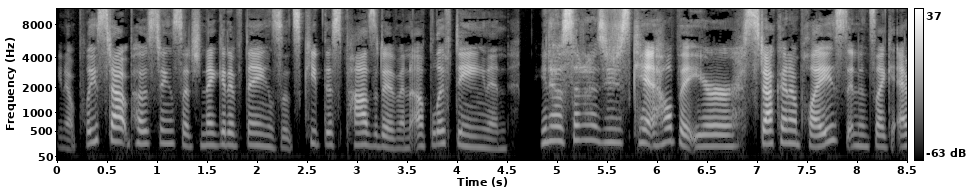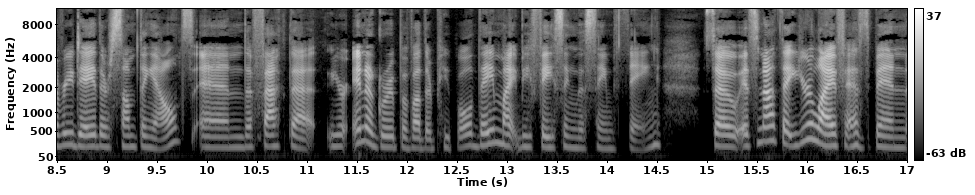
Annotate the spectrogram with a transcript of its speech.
you know, please stop posting such negative things. Let's keep this positive and uplifting. And, you know, sometimes you just can't help it. You're stuck in a place and it's like every day there's something else. And the fact that you're in a group of other people, they might be facing the same thing. So it's not that your life has been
